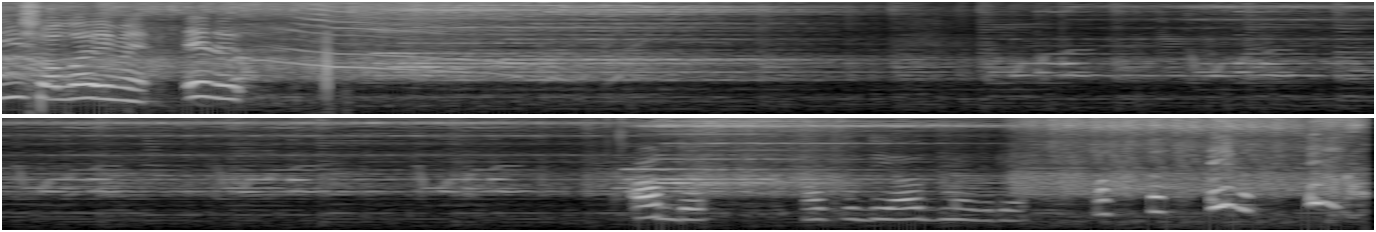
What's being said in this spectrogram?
İnşallah en en Abdo. Abdo diye adım olur ya. Ah, ah, eyvah, eyvah.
